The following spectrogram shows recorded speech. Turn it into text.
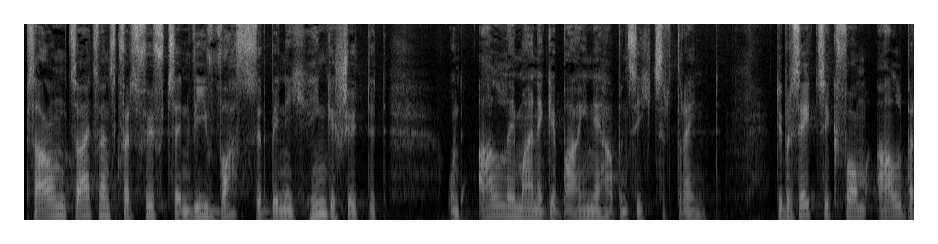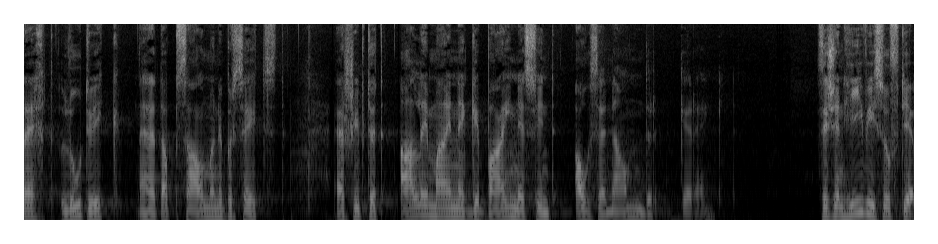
Psalm 22, Vers 15. Wie Wasser bin ich hingeschüttet und alle meine Gebeine haben sich zertrennt. Die Übersetzung vom Albrecht Ludwig, er hat ab Psalmen übersetzt, er schreibt dort, alle meine Gebeine sind auseinandergerenkt. Es ist ein Hinweis auf die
